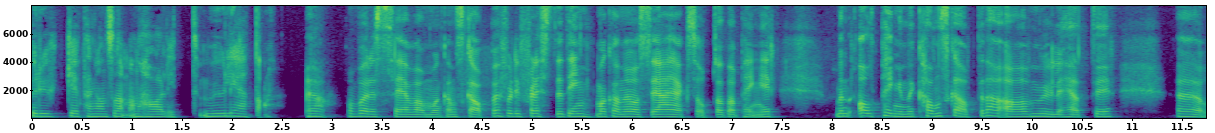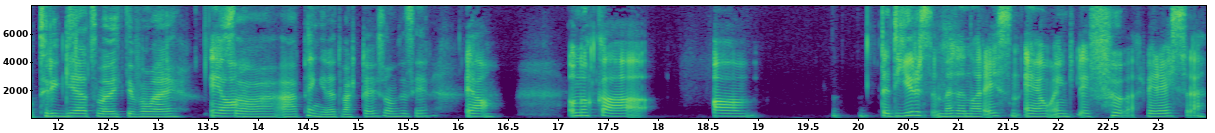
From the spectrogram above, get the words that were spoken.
bruke pengene sånn at man har litt muligheter. Ja, og bare se hva man kan skape. For de fleste ting Man kan jo også, si jeg er ikke så opptatt av penger, men alt pengene kan skape da, av muligheter eh, og trygghet, som er viktig for meg, Ja. så er penger et verktøy, som du sier. Ja. Og noe av det dyreste med denne reisen er jo egentlig før vi reiser.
